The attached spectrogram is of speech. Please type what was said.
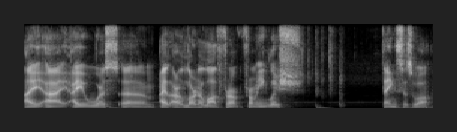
I I, I was um, I, I learned a lot from from English things as well.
